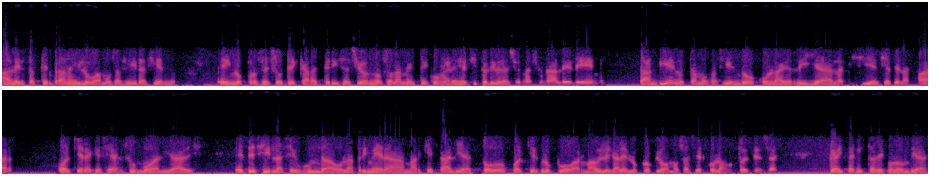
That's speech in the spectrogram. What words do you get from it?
alertas tempranas y lo vamos a seguir haciendo en los procesos de caracterización, no solamente con el Ejército de Liberación Nacional, ELN, también lo estamos haciendo con la guerrilla, las disidencias de la FARC, cualquiera que sean sus modalidades, es decir, la segunda o la primera Marquetalia, todo, cualquier grupo armado ilegal, lo propio vamos a hacer con las autodefensas gaitanistas de Colombia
